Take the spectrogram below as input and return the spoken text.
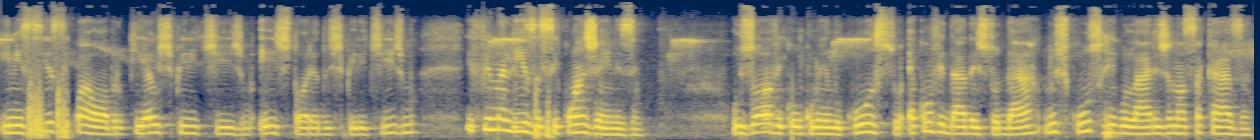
Inicia-se com a obra O que é o Espiritismo e História do Espiritismo e finaliza-se com a Gênese. O jovem, concluindo o curso, é convidado a estudar nos cursos regulares de nossa casa,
